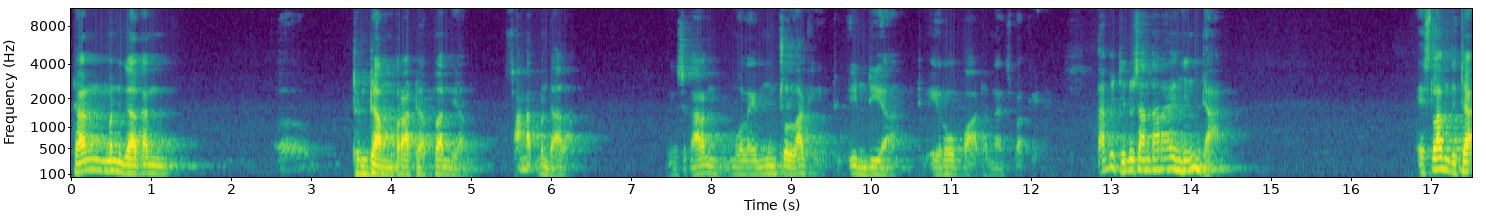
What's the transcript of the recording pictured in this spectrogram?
dan meninggalkan eh, dendam peradaban yang sangat mendalam sekarang mulai muncul lagi di India, di Eropa dan lain sebagainya. Tapi di Nusantara ini enggak. Islam tidak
